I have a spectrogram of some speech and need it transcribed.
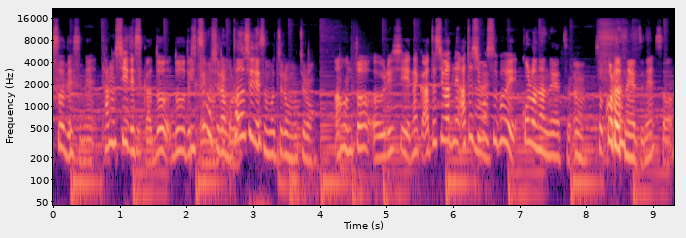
そうですね。楽しいですか？どうどうですか？いつも知らん楽しいですもちろんもちろん。ろあ本当？あ嬉しい。なんか私はね私もすごい、コロナのやつ。うん。そうコロナのやつね。そう。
